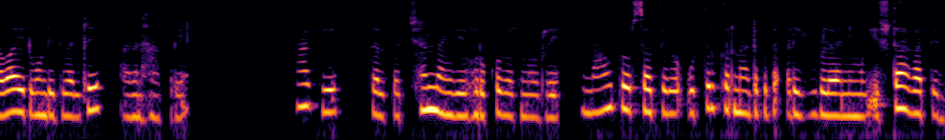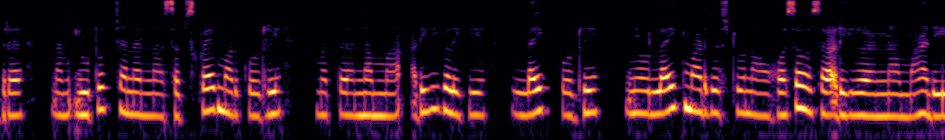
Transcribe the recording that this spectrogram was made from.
ರವೆ ಇಟ್ಕೊಂಡಿದ್ವಲ್ಲ ರೀ ಅದನ್ನು ಹಾಕಿರಿ. ಹಾಕಿ ಸ್ವಲ್ಪ ಚೆಂದಂಗೆ ಹುರ್ಕೋಬೇಕು ನೋಡ್ರಿ. ನಾವು ತೋರ್ಸತ್ತಿರೋ ಉತ್ತರ ಕರ್ನಾಟಕದ ಅಡುಗೆಗಳು ನಿಮಗೆ ಇಷ್ಟ ಆಗತ್ತಿದ್ರೆ ನಮ್ಮ ಯೂಟ್ಯೂಬ್ ಚಾನಲ್ನ ಸಬ್ಸ್ಕ್ರೈಬ್ ಮಾಡಿಕೊಡ್ರಿ ಮತ್ತು ನಮ್ಮ ಅಡುಗೆಗಳಿಗೆ ಲೈಕ್ ಕೊಡ್ರಿ. ನೀವು ಲೈಕ್ ಮಾಡಿದಷ್ಟು ನಾವು ಹೊಸ ಹೊಸ ಅಡುಗೆಗಳನ್ನ ಮಾಡಿ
